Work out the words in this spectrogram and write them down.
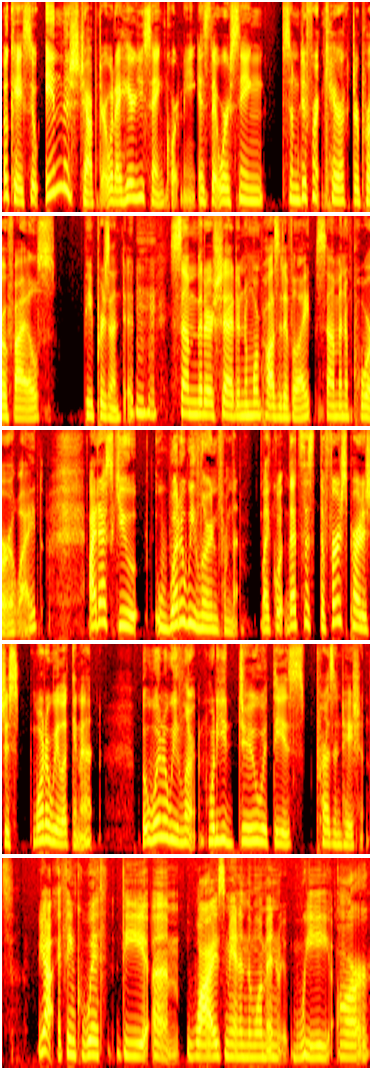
Okay, so in this chapter, what I hear you saying, Kortni, is that we're seeing some different character profiles be presented. Some that are shed in a more positive light, some in a poorer light. I'd ask you, what do we learn from them? Like, what? That's this, the first part is just what are we looking at, but what do we learn? What do you do with these presentations? Yeah, I think with the um, wise man and the woman, we are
